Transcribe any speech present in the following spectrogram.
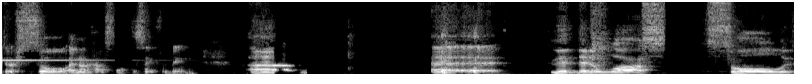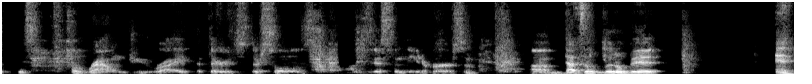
their soul. I don't know how to stop this thing from being. Um, uh, that that a lost soul is, is around you, right? That there's their souls exist in the universe, and um, that's a little bit eh,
